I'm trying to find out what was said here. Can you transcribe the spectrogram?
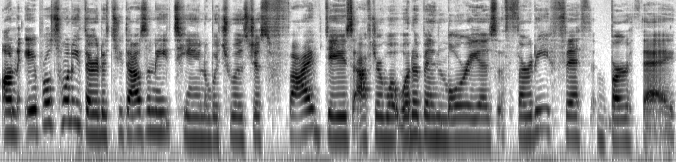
On April 23rd of 2018, which was just five days after what would have been Lauria's 35th birthday,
